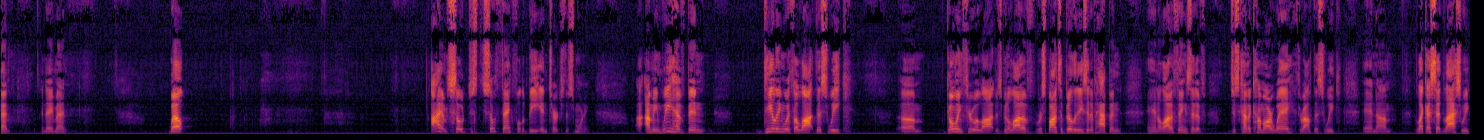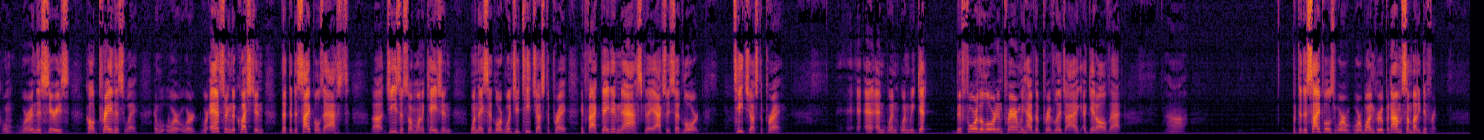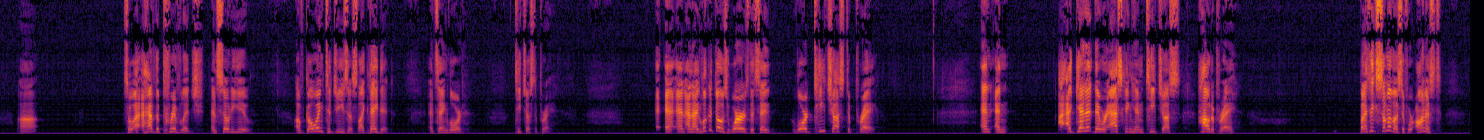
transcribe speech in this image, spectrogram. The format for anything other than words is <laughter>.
Amen and amen. Well, I am so just so thankful to be in church this morning. I mean, we have been dealing with a lot this week, um, going through a lot. There's been a lot of responsibilities that have happened, and a lot of things that have just kind of come our way throughout this week. And um, like I said last week, when we're in this series called Pray This Way, and we're, we're, we're answering the question that the disciples asked uh, Jesus on one occasion when they said, Lord, would you teach us to pray? In fact, they didn't ask, they actually said, Lord, teach us to pray. And, and when, when we get before the Lord in prayer and we have the privilege, I, I get all that. Uh, but the disciples were, were one group, and I'm somebody different. Uh, so I have the privilege, and so do you, of going to Jesus like they did and saying, Lord, teach us to pray. And, and, and I look at those words that say, Lord, teach us to pray. And, and I, I get it. They were asking him, teach us how to pray. But I think some of us, if we're honest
